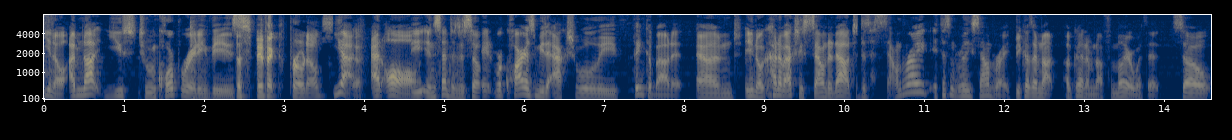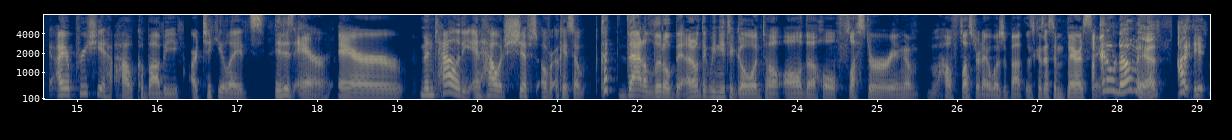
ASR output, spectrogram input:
you know, I'm not used to incorporating these The specific pronouns. yeah, Yeah. at all in sentences. So it requires me to actually think about it. And, you know, kind of actually sound it out. Does it sound right? It doesn't really sound right because I'm not, again, I'm not familiar with it. So I appreciate how, how Kobabe articulates it is air, air mentality and how it shifts over. Okay, so cut that a little bit. I don't think we need to go into all the whole flustering of how flustered I was about this because that's embarrassing. I don't know, man. I it,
